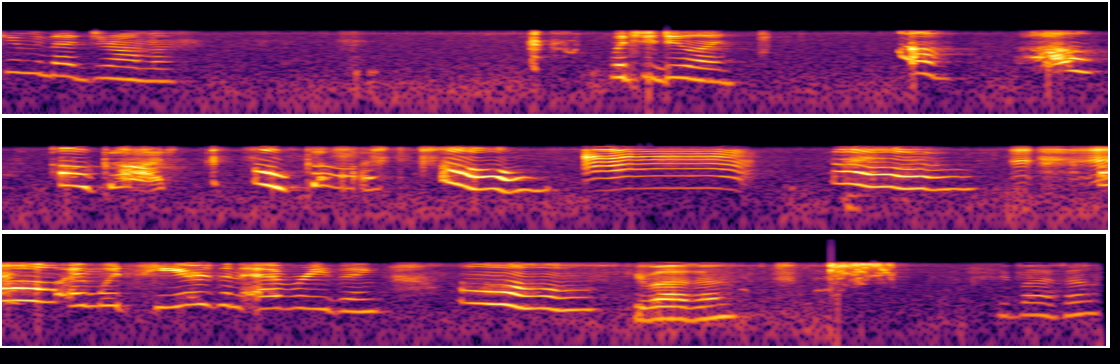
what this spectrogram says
Give me that drama. What you doing? Oh, oh, oh God, oh God, oh, oh, oh, and with tears and everything. Oh. ¿Qué pasa? ¿Qué pasa?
